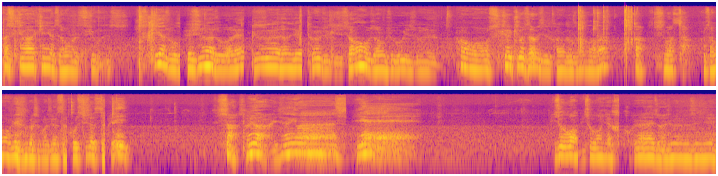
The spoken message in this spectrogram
まあ隙間気にはった方が好きもです。好きやとか吉野家とかね牛丼屋さんで食べるとき卵を頼む人多いですよね。もうすき焼きを食べてる感覚なのかな。あしまった。卵入れる場所間違ったこっちだった。えい。さあそれではいただきます。イエーイ。一応は一応はねこれがないと始まりませんね。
